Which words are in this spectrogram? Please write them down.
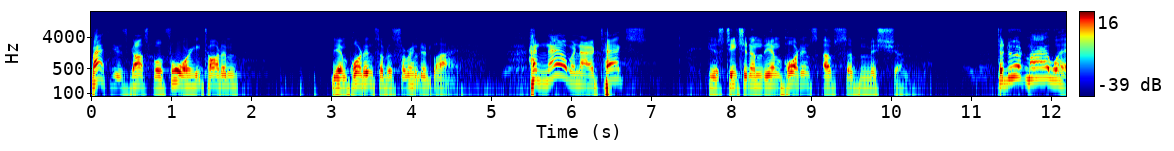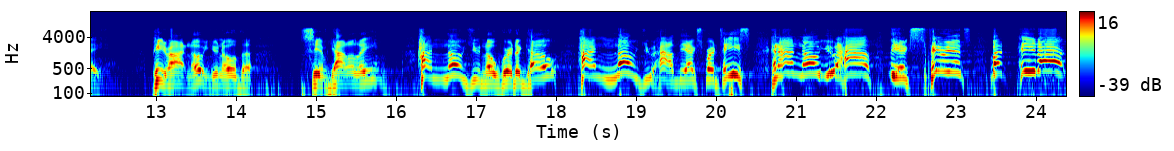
Matthew's Gospel 4, he taught him the importance of a surrendered life. And now in our text, he is teaching them the importance of submission. Amen. To do it my way. Peter, I know you know the Sea of Galilee. I know you know where to go. I know you have the expertise, and I know you have the experience. But Peter,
